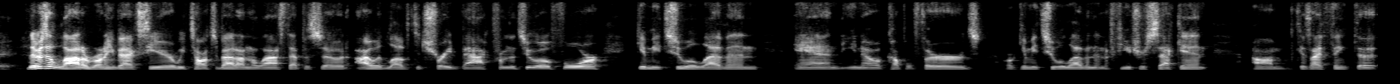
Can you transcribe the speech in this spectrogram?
there's a lot of running backs here. We talked about on the last episode. I would love to trade back from the 204, give me 211 and you know a couple thirds, or give me 211 and a future second. Um, because I think that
